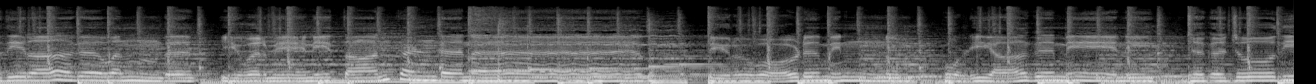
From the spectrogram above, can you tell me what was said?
கதிராக வந்த இவர் மேனி தான் கண்டன. திருவோடு மின்னும் ஒளியாக மேனி ஜகஜோதி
